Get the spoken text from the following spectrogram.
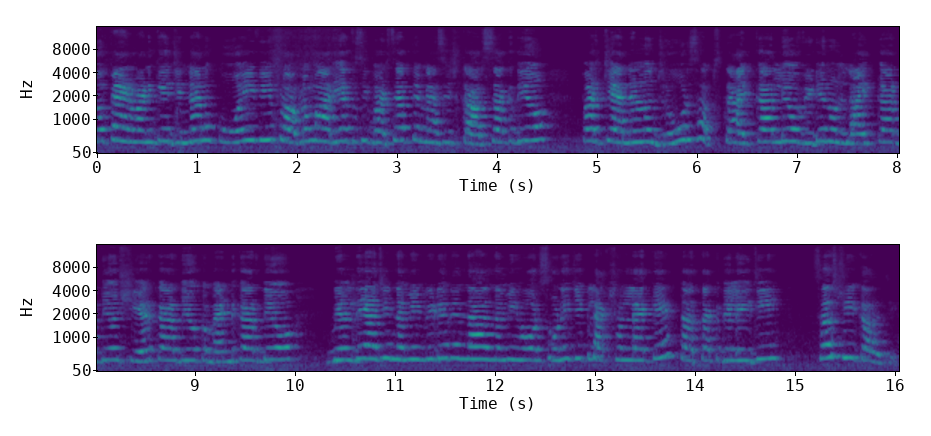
ਸੋ ਭੈਣ ਬਣ ਕੇ ਜਿਨ੍ਹਾਂ ਨੂੰ ਕੋਈ ਵੀ ਪ੍ਰੋਬਲਮ ਆ ਰਹੀ ਹੈ, ਤੁਸੀਂ WhatsApp ਤੇ ਮੈਸੇਜ ਕਰ ਸਕਦੇ ਹੋ। ਪਰ ਚੈਨਲ ਨੂੰ ਜਰੂਰ ਸਬਸਕ੍ਰਾਈਬ ਕਰ ਲਿਓ ਵੀਡੀਓ ਨੂੰ ਲਾਈਕ ਕਰ ਦਿਓ ਸ਼ੇਅਰ ਕਰ ਦਿਓ ਕਮੈਂਟ ਕਰ ਦਿਓ। ਮਿਲਦੇ ਆ ਜੀ ਨਵੀਂ ਵੀਡੀਓ ਦੇ ਨਾਲ, ਨਵੀਂ ਹੋਰ ਸੋਹਣੀ ਜੀ ਕਲੈਕਸ਼ਨ ਲੈ ਕੇ। ਤਦ ਤੱਕ ਦੇ ਲਈ ਜੀ, ਸਤਿ ਸ਼੍ਰੀ ਅਕਾਲ ਜੀ।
